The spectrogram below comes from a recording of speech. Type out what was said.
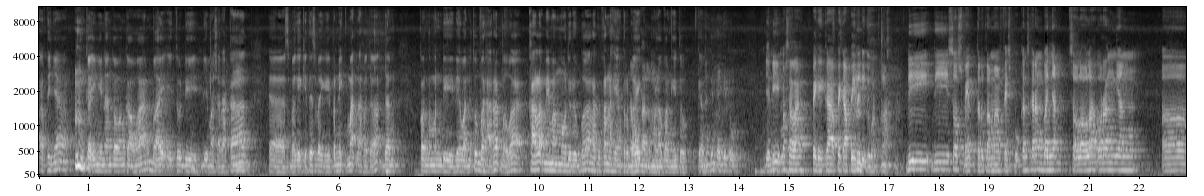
artinya keinginan kawan-kawan baik itu di di masyarakat ya, sebagai kita sebagai penikmat lah kata dan teman-teman di dewan itu berharap bahwa kalau memang mau dirubah lakukanlah yang terbaik Lakukan. melakukan itu. Ya mungkin kayak gitu. Jadi masalah PGK PKP tadi itu bang. Nah. Di di sosmed terutama Facebook kan sekarang banyak seolah-olah orang yang eh,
